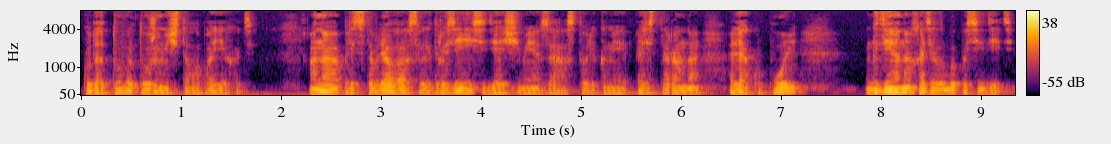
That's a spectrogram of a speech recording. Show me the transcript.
куда Тува тоже мечтала поехать. Она представляла своих друзей, сидящими за столиками ресторана «Ля Куполь», где она хотела бы посидеть.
